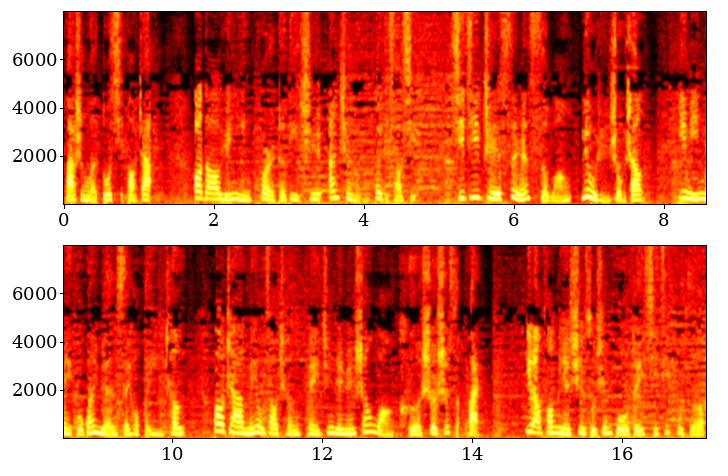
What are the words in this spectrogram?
发生了多起爆炸。报道援引库尔德地区安全委员会的消息，袭击致四人死亡、六人受伤。一名美国官员随后回应称，爆炸没有造成美军人员伤亡和设施损坏。伊朗方面迅速宣布对袭击负责，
